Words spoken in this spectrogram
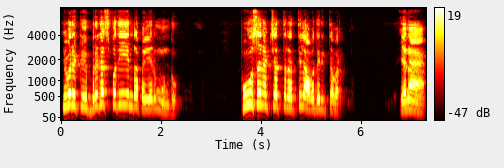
இவருக்கு பிரகஸ்பதி என்ற பெயரும் உண்டு. பூச நட்சத்திரத்தில் அவதரித்தவர் என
